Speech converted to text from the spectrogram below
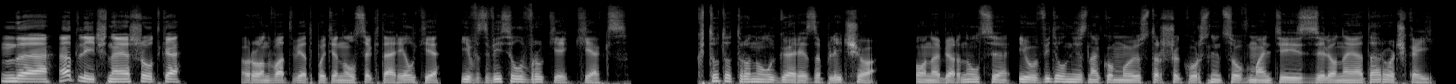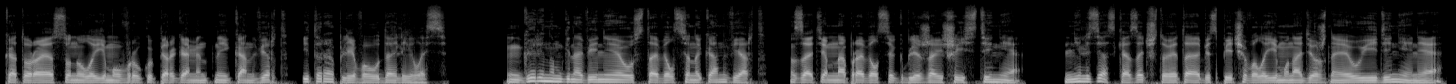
Да, отличная шутка. Рон в ответ потянулся к тарелке и взвесил в руке кекс. Кто-то тронул Гарри за плечо. Он обернулся и увидел незнакомую старшекурсницу в мантии с зелёной оторочкой, которая сунула ему в руку пергаментный конверт и торопливо удалилась. Гарри на мгновение уставился на конверт, затем направился к ближайшей стене, Нельзя сказать, что это обеспечивало ему надёжное уединение,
